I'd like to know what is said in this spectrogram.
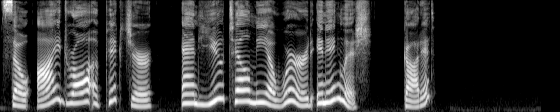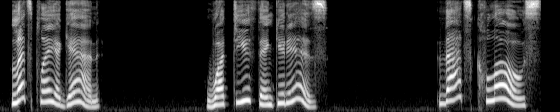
So I draw a picture and you tell me a word in English. Got it? Let's play again. What do you think it is? That's close,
